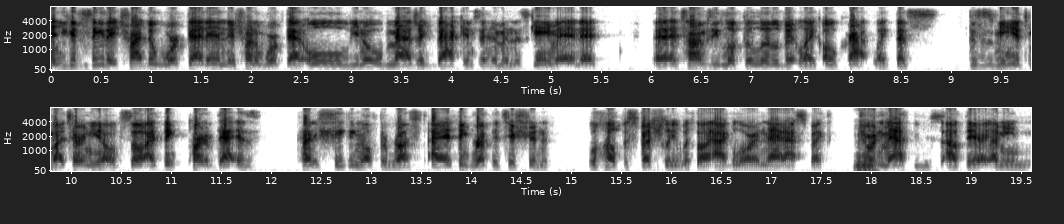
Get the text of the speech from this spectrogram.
and you can see they tried to work that in. They're trying to work that old, you know, magic back into him in this game. And at, at times he looked a little bit like, oh crap, like that's this is me, it's my turn, you know. So I think part of that is kind of shaking off the rust. I, I think repetition will help, especially with uh, Agholor in that aspect. Mm. Jordan Matthews out there, I mean,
